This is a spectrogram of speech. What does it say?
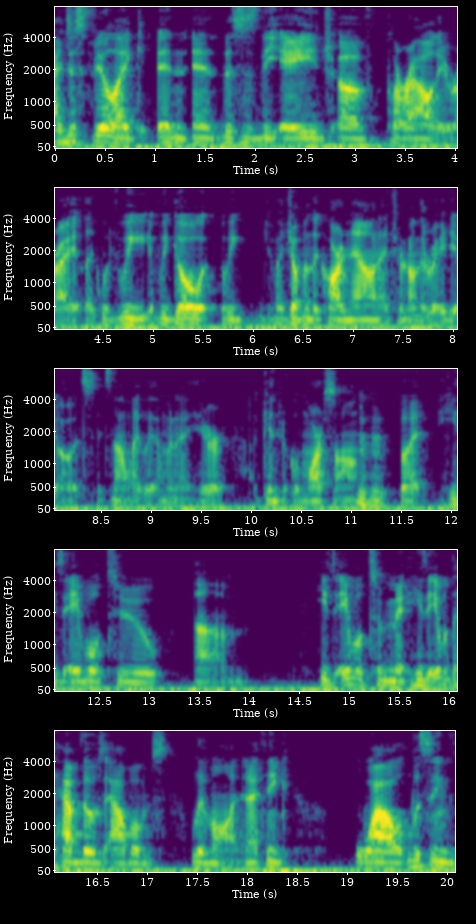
I just feel like in in this is the age of plurality, right? Like if we if we go if we if I jump in the car now and I turn on the radio, it's it's not likely I'm gonna hear a Kendrick Lamar song, but he's able to um, he's able to he's able to have those albums live on, and I think while listening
